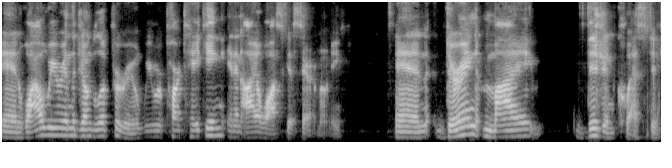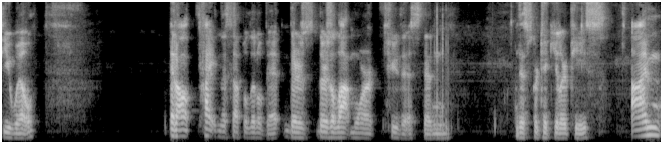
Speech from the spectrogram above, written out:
And while we were in the jungle of Peru, we were partaking in an ayahuasca ceremony. And during my vision quest, if you will, and I'll tighten this up a little bit. There's there's a lot more to this than this particular piece. I'm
